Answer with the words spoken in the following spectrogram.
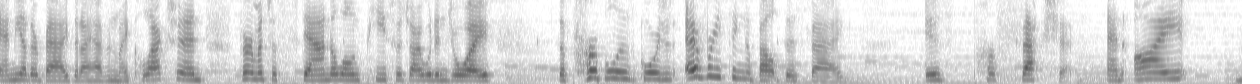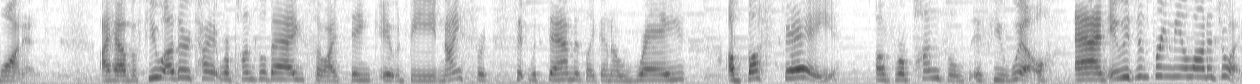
any other bag that I have in my collection. Very much a standalone piece, which I would enjoy. The purple is gorgeous. Everything about this bag is perfection, and I want it. I have a few other tight Rapunzel bags, so I think it would be nice for it to sit with them as like an array, a buffet of Rapunzels, if you will. And it would just bring me a lot of joy.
